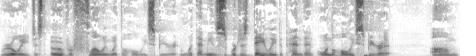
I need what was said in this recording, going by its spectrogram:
really just overflowing with the Holy Spirit. And what that means is we're just daily dependent on the Holy Spirit um,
